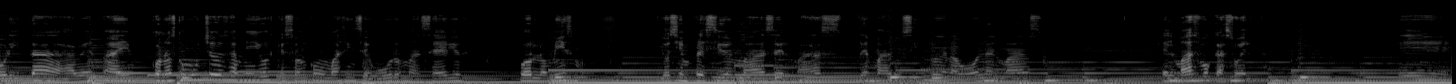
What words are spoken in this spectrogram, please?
ahorita hay, conozco muchos amigos que son como más inseguros, más serios, por lo mismo. Yo siempre he sido el más, el más desmadrocito de la bola, el más, el más boca suelta. Eh,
